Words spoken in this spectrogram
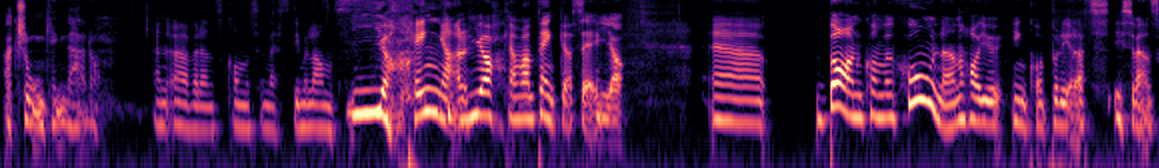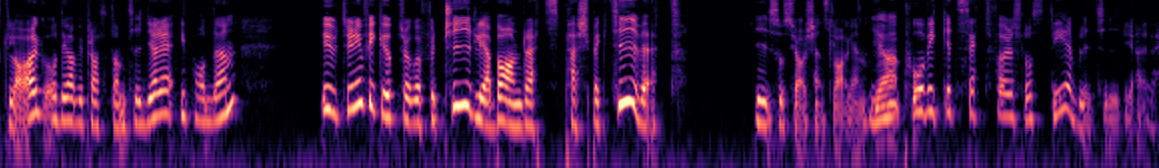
aktion kring det här då. En överenskommelse med stimulanspengar Ja, ja, kan man tänka sig. ja. Eh, barnkonventionen har ju inkorporerats i svensk lag och det har vi pratat om tidigare i podden. Utredningen fick i uppdrag att förtydliga barnrättsperspektivet i socialtjänstlagen. ja. På vilket sätt föreslås det bli tydligare?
